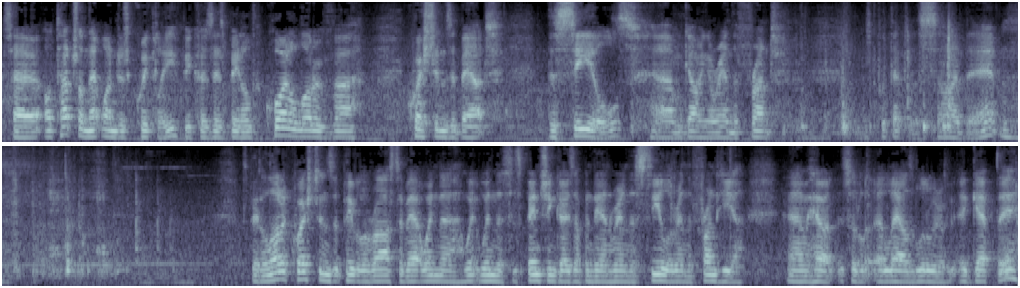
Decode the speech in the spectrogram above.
So I'll touch on that one just quickly because there's been quite a lot of uh, questions about the seals um, going around the front. Let's put that to the side there. There's been a lot of questions that people have asked about when the when the suspension goes up and down around the seal around the front here, um, how it sort of allows a little bit of a gap there.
